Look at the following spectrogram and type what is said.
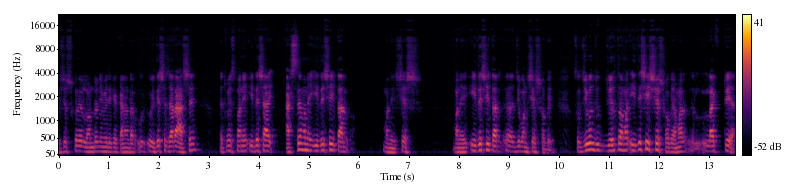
বিশেষ করে লন্ডন, আমেরিকা, কানাডা ওই দেশে যারা আসে দ্যাট মিনস মানে এই দেশে আসছে মানে এই দেশেই তার মানে শেষ মানে এই দেশেই তার জীবন শেষ হবে। সো জীবন যেহেতু আমার এই দেশেই শেষ হবে, আমার লাইফটা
